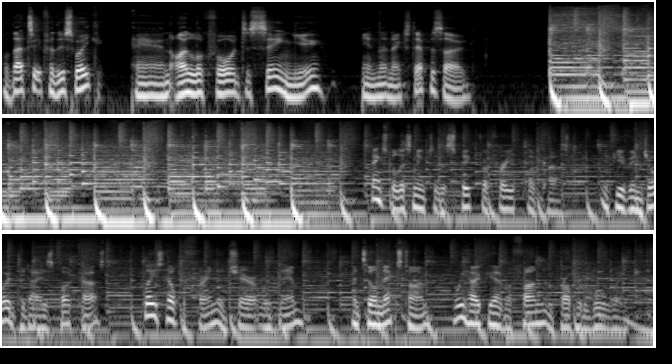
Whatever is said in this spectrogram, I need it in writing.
Well, that's it for this week, and I look forward to seeing you in the next episode. Thanks for listening to the Speak for Free podcast. If you've enjoyed today's podcast, please help a friend and share it with them. Until next time, we hope you have a fun and profitable week.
